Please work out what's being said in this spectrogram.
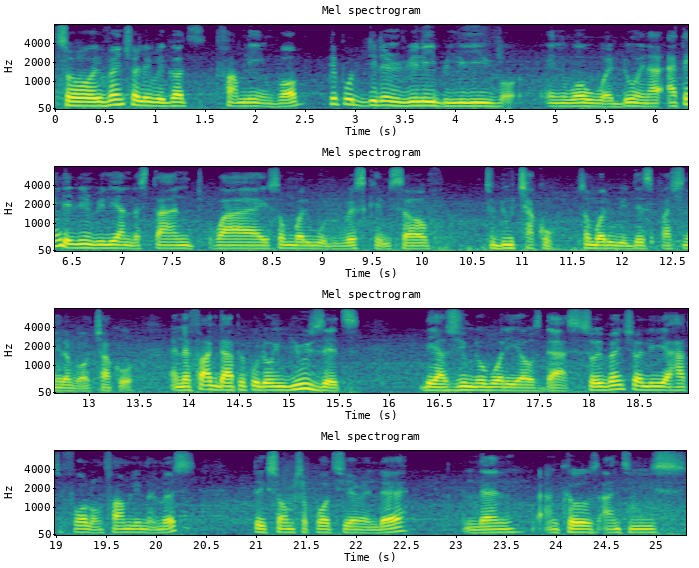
so eventually we got family involved. People didn't really believe in what we were doing. I, I think they didn't really understand why somebody would risk himself to do charcoal. Somebody with this passionate about charcoal. And the fact that people don't use it they assume nobody else does. So eventually I had to fall on family members, take some support here and there, and then uncles, aunties,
